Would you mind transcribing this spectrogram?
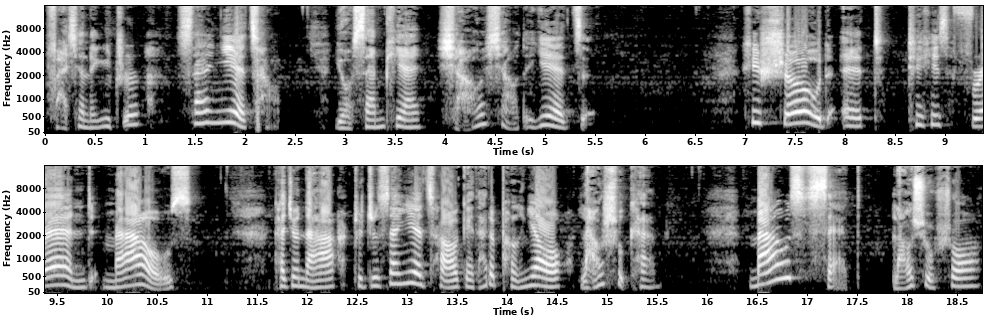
发现了一只三叶草，有三片小小的叶子。He showed it to his friend Mouse. 他就拿这只三叶草给他的朋友老鼠看。Mouse said，老鼠说，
